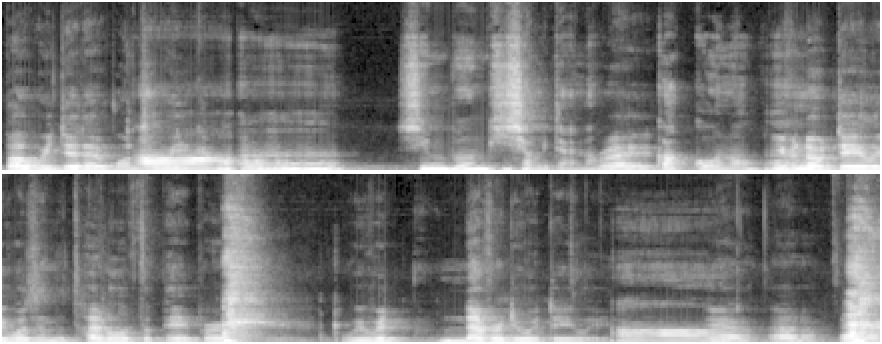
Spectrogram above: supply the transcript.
but we did it once a week? ああ、うんうんうん。新聞記者みたいな。 Right. 学校の。うん Even though daily was in the title of the paper, we would never do it daily. Yeah, I don't know. Anyway.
